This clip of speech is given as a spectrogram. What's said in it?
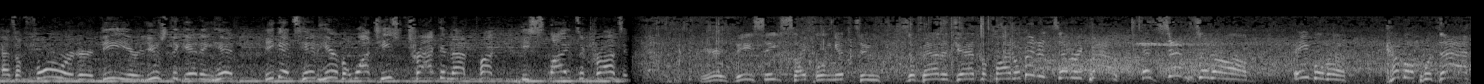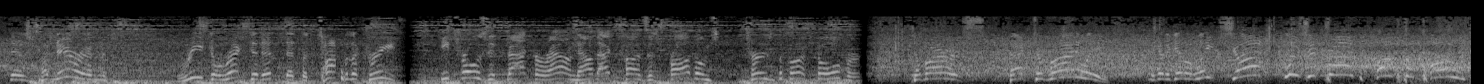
as a forward or D, you're used to getting hit. He gets hit here, but watch, he's tracking that puck. He slides across it. Here's Vesey cycling it to Zibanejad the final minute, centering bound, and Samsonov able to come up with that as Panarin redirected it at the top of the crease. He throws it back around. Now that causes problems. Turns the puck over. Tavares back to Rielly. They're going to get a late shot. Lucian front off the post.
